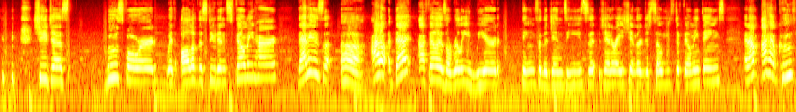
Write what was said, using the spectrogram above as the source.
she just moves forward with all of the students filming her. That is, uh, I don't, that I feel is a really weird thing for the Gen Z generation. They're just so used to filming things. And I'm, I have couth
